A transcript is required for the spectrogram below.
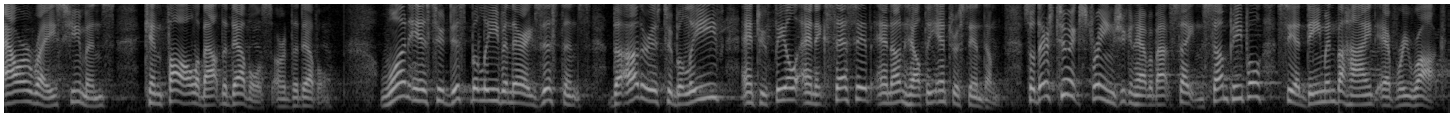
our race, humans, can fall about the devils or the devil. One is to disbelieve in their existence, the other is to believe and to feel an excessive and unhealthy interest in them. So there's two extremes you can have about Satan. Some people see a demon behind every rock.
